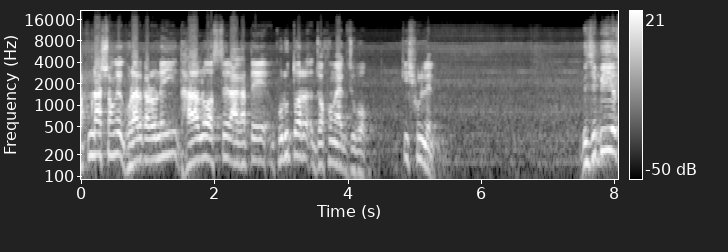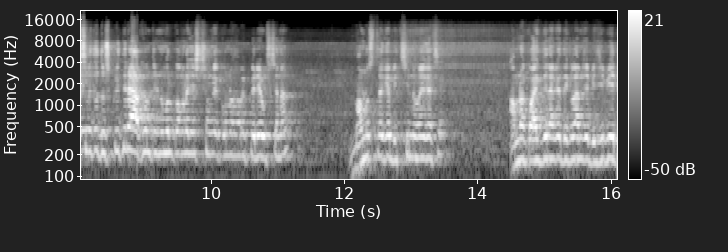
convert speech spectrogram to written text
আপনার সঙ্গে ঘোরার কারণেই ধারালো অস্ত্রের আঘাতে গুরুতর জখম এক যুবক। কি শুনলেন? বিজেপি আশ্রিত দুষ্কৃতীরা এখন তৃণমূল কংগ্রেসের সঙ্গে কোনোভাবে পেরে উঠছে না। মানুষ থেকে বিচ্ছিন্ন হয়ে গেছে। আমরা কয়েকদিন আগে দেখলাম যে বিজেপির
